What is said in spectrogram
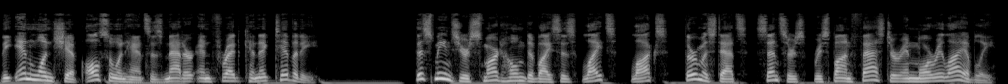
The N1 chip also enhances Matter and Thread connectivity. This means your smart home devices, lights, locks, thermostats, sensors respond faster and more reliably.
